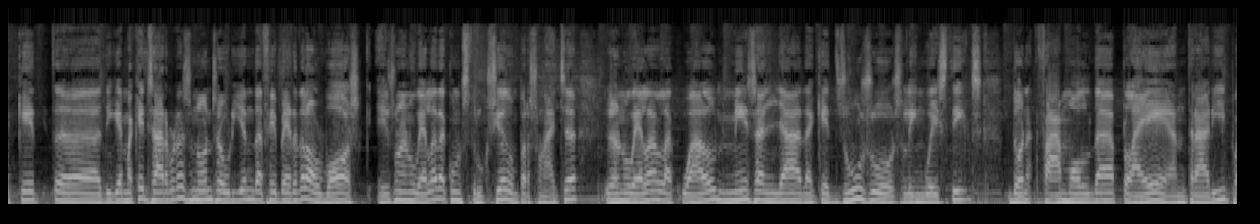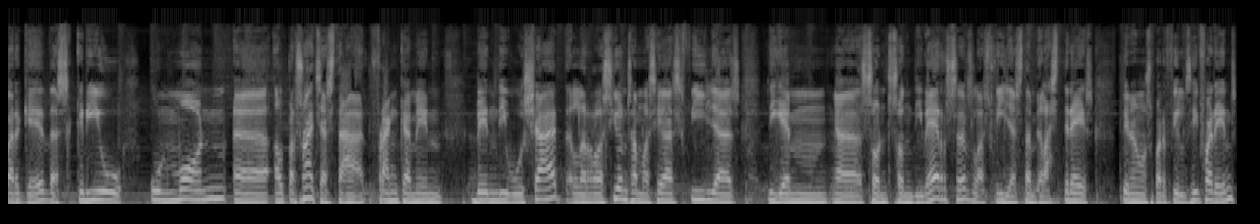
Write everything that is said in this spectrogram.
aquest, eh, diguem, aquests arbres no ens haurien de fer perdre el bosc és una novel·la de construcció d'un personatge, és una novel·la en la qual, més enllà d'aquests usos lingüístics, dona, fa molt de plaer entrar-hi perquè descriu un món... Eh, el personatge està francament ben dibuixat, les relacions amb les seves filles, diguem, eh, són, són diverses, les filles també, les tres, tenen uns perfils diferents,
